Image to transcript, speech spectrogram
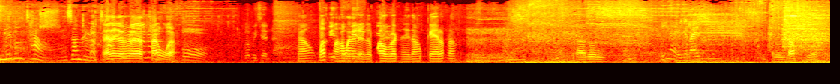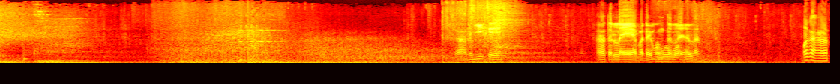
middle tower is under attack. tao phá sinh sao không bất mà không ăn được power run thì tao không care lắm đâu. Ra run, ý này cho bay. Run top kìa. Rồi nó giết kia Ở tà lè mà để con tà lè lắm. Bớt ăn lên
